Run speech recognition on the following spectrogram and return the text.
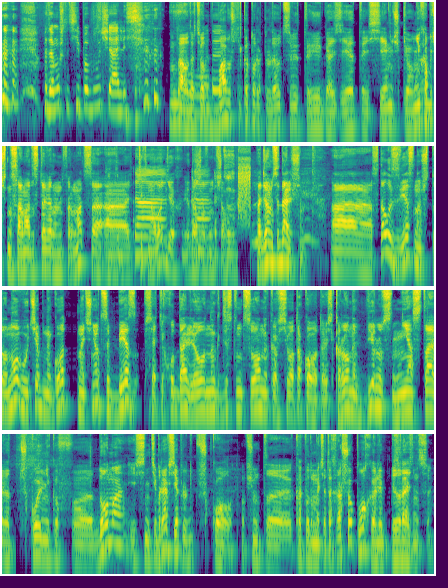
потому что типа облучались. Ну да, вот эти вот бабушки, которые продают цветы, газеты, семечки. У них обычно самая достоверная информация о Да, технологиях. Я да. давно замечал. что за Пойдемте дальше. А, стало известно, что новый учебный год начнется без всяких удаленных, дистанционных и всего такого. То есть коронавирус не оставит школьников э, дома, и с сентября все придут в школу. В общем-то, как вы думаете, это хорошо, плохо или без разницы?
